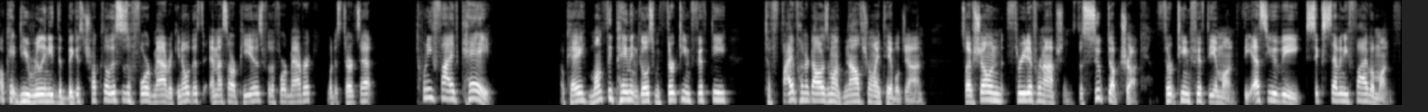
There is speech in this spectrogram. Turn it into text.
Okay, do you really need the biggest truck though? This is a Ford Maverick. You know what this MSRP is for the Ford Maverick? What it starts at? 25K. Okay, monthly payment goes from 1350 to $500 a month. Now I'll show my table, John. So I've shown three different options. The souped up truck, 1350 a month. The SUV, 675 a month.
